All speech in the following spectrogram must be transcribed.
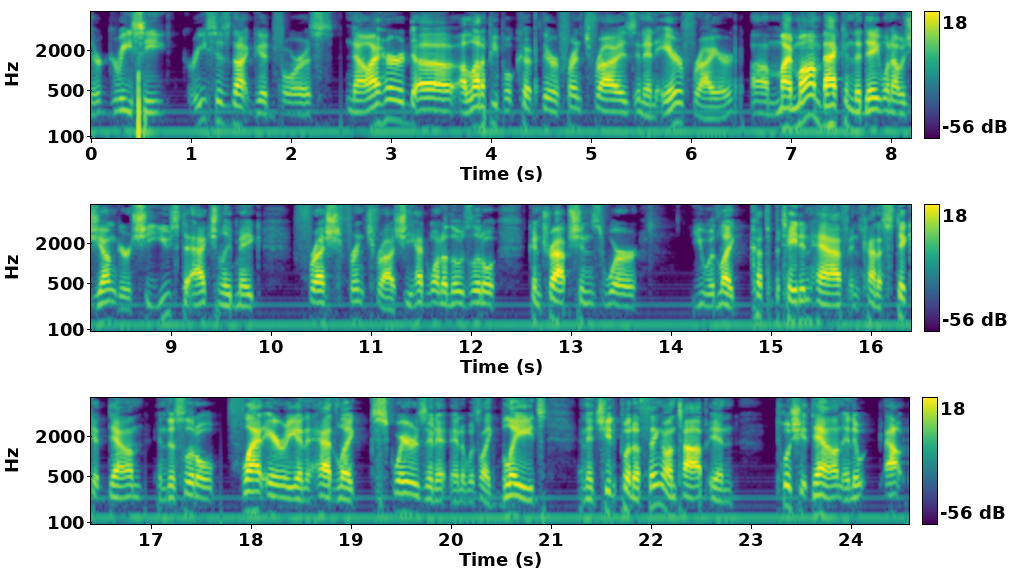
they're greasy, Grease is not good for us. Now, I heard uh, a lot of people cook their french fries in an air fryer. Um, my mom, back in the day when I was younger, she used to actually make fresh french fries. She had one of those little contraptions where you would like cut the potato in half and kind of stick it down in this little flat area and it had like squares in it and it was like blades and then she'd put a thing on top and push it down and it out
